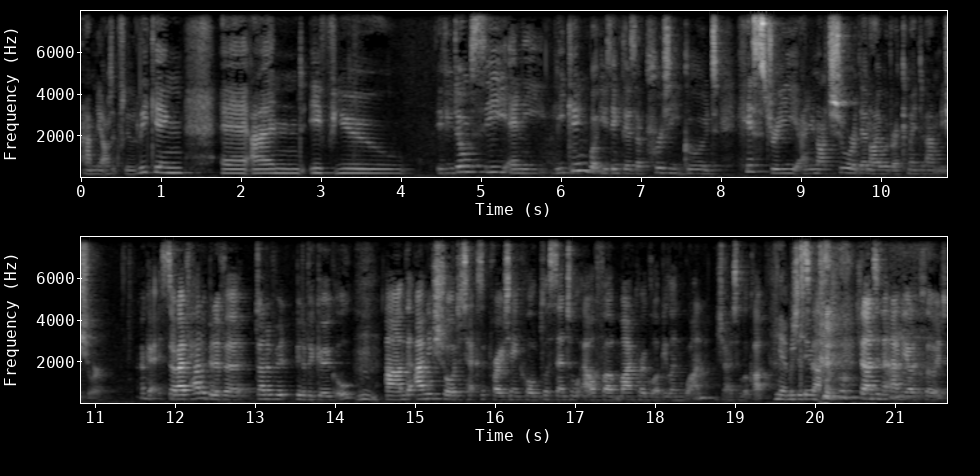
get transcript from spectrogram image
amniotic fluid leaking. Uh, and if you if you don't see any leaking, but you think there's a pretty good history and you're not sure, then I would recommend an AmniSure. Okay, so I've had a bit of a done a bit, bit of a Google. Mm. Um, the AmniSure detects a protein called placental alpha microglobulin one, which I had to look up, yeah, which is found, found, in the amniotic fluid,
